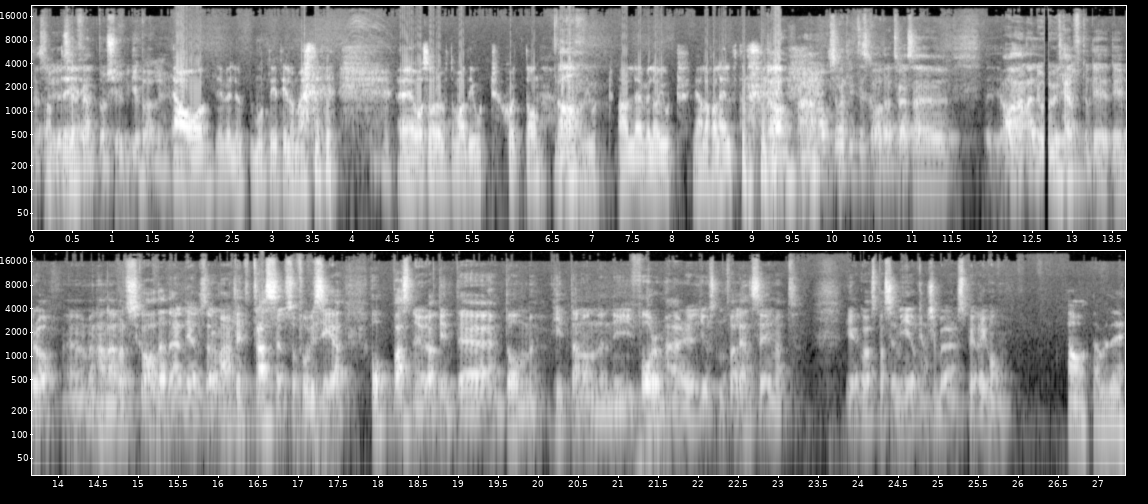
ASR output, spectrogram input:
Jag skulle säga 15-20 baljer. Ja, det är väl uppemot det till och med. eh, och så att de hade gjort 17. Ja. De hade gjort, han lär väl ha gjort i alla fall hälften. ja, han har också varit lite skadad tror jag. Så, ja, han har nog gjort hälften. Det, det är bra. Eh, men han har varit skadad där en del så de har haft lite trassel. Så får vi se. Hoppas nu att inte de hittar någon ny form här just mot Valencia i och med att Ego Aspasemio kanske börjar spela igång. Ja, men det,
